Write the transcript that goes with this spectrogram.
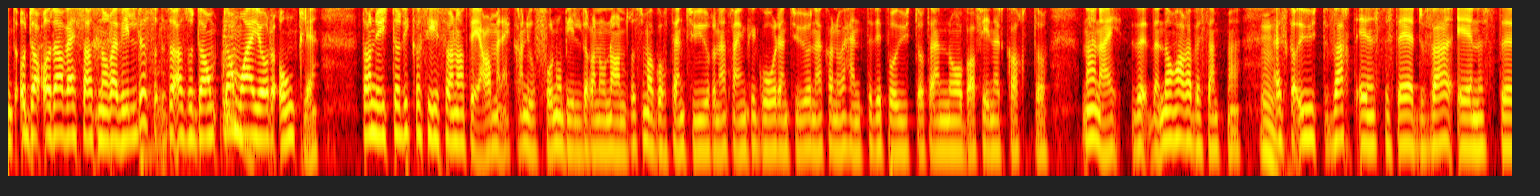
Og, da, og da vet jeg at når jeg vil det, så, så altså, da, da må jeg gjøre det ordentlig. Da nytter det ikke å si sånn at ja, men jeg kan jo få noen bilder av noen andre som har gått den turen. Jeg trenger ikke gå den turen, jeg kan jo hente det på ut.no og bare finne et kart. Og, nei, nei, det, det, nå har jeg bestemt meg. Jeg skal ut hvert eneste sted, hver eneste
